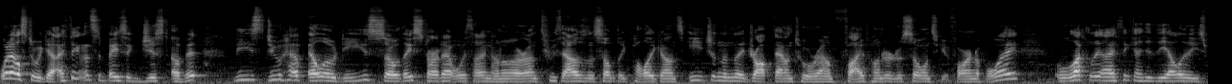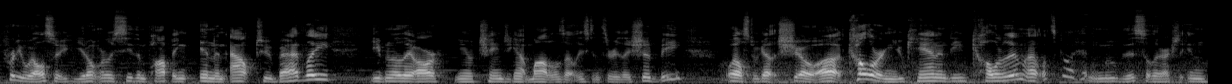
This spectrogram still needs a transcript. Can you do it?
What else do we got? I think that's the basic gist of it. These do have LODs, so they start out with, I don't know, around 2,000 something polygons each, and then they drop down to around 500 or so once you get far enough away. Luckily, I think I did the LODs pretty well, so you don't really see them popping in and out too badly, even though they are, you know, changing out models, at least in theory they should be. What else do we got to show? Uh, coloring, you can indeed color them. Uh, let's go ahead and move this so they're actually in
